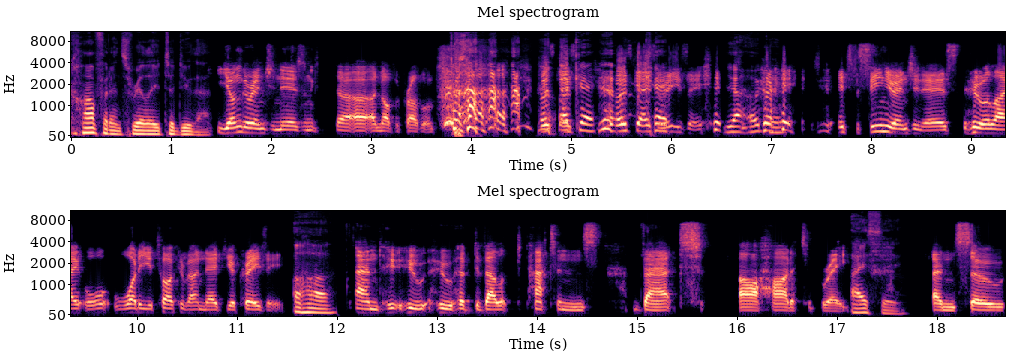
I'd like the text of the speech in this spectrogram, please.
confidence really to do that? Younger engineers uh, are not the problem. those guys, okay. those guys okay. are easy. Yeah, okay. it's the senior engineers who are like, "What are you talking about, Ned? You're crazy." Uh-huh. And who who who have developed patterns that are harder to break. I see. And so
